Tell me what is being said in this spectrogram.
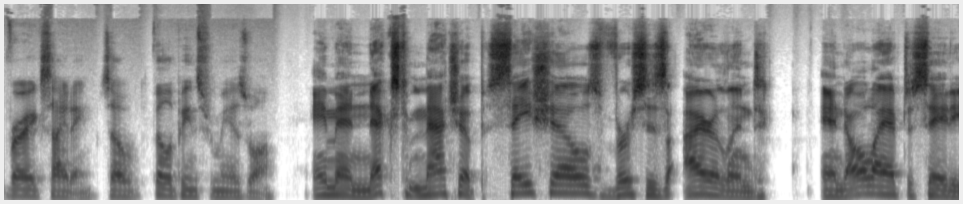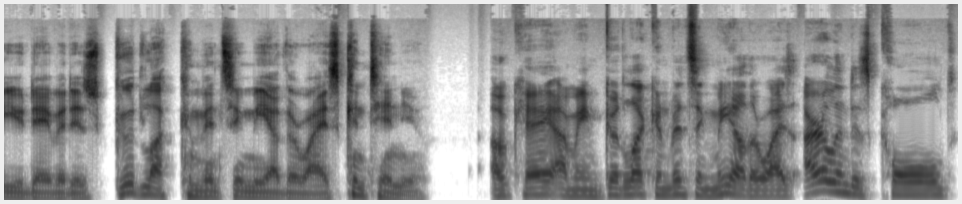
very exciting. So Philippines for me as well. Amen. Next matchup: Seychelles versus Ireland. And all I have to say to you, David, is good luck convincing me otherwise. Continue. Okay, I mean, good luck convincing me otherwise. Ireland is cold.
